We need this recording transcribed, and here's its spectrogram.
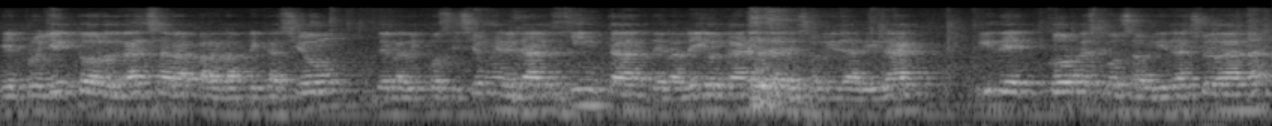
el proyecto de ordenanza para la aplicación de la disposición general quinta de la Ley Orgánica de Solidaridad y de Corresponsabilidad Ciudadana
